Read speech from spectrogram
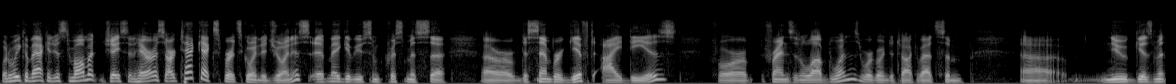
When we come back in just a moment, Jason Harris, our tech expert, is going to join us. It may give you some Christmas uh, or December gift ideas for friends and loved ones. We're going to talk about some uh, new gizmo-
